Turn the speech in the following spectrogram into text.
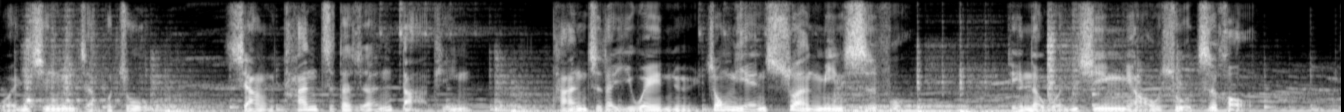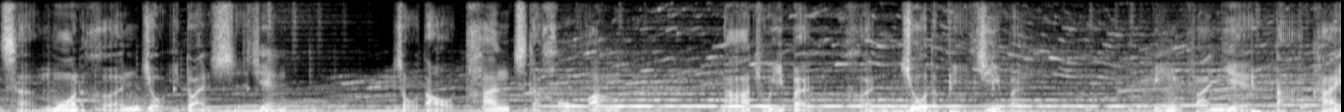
文心忍不住向摊子的人打听，摊子的一位女中年算命师傅听了文心描述之后，沉默了很久一段时间。走到摊子的后方，拿出一本很旧的笔记本，并翻页打开，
